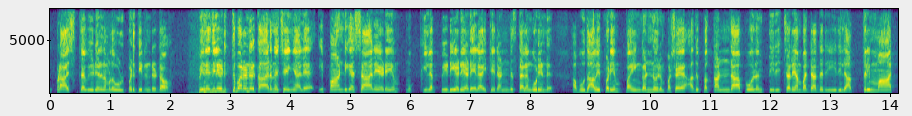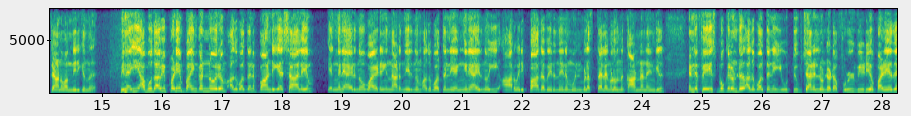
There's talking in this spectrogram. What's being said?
ഇപ്രാവശ്യത്തെ വീഡിയോയിൽ നമ്മൾ ഉൾപ്പെടുത്തിയിട്ടുണ്ട് കേട്ടോ പിന്നെ ഇതിൽ എടുത്തു പറയേണ്ട ഒരു കാര്യം എന്ന് വെച്ച് കഴിഞ്ഞാൽ ഈ പാണ്ഡികശാലയുടെയും മുക്കിലപ്പീടിയുടെയും ഇടയിലായിട്ട് രണ്ട് സ്ഥലം കൂടിയുണ്ട്. അബുദാബിപ്പടിയും പൈങ്കണ്ണൂരും. പക്ഷേ അതിപ്പോൾ കണ്ടാൽ പോലും തിരിച്ചറിയാൻ പറ്റാത്ത രീതിയിൽ അത്രയും മാറ്റമാണ് വന്നിരിക്കുന്നത്. പിന്നെ ഈ അബുദാബിപ്പടിയും പൈങ്കണ്ണൂരും അതുപോലെ തന്നെ പാണ്ഡികശാലയും എങ്ങനെയായിരുന്നു വൈഡനിങ് നടന്നിരുന്നു അതുപോലെ തന്നെ എങ്ങനെയായിരുന്നു ഈ ആറുവരിപ്പാത വരുന്നതിന് മുൻപുള്ള സ്ഥലങ്ങളും ഒന്ന് കാണണമെങ്കിൽ എന്റെ ഫേസ്ബുക്കിലുണ്ട് അതുപോലെ തന്നെ യൂട്യൂബ് ചാനലിലുണ്ട് കേട്ടോ. ഫുൾ വീഡിയോ പഴയത്.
